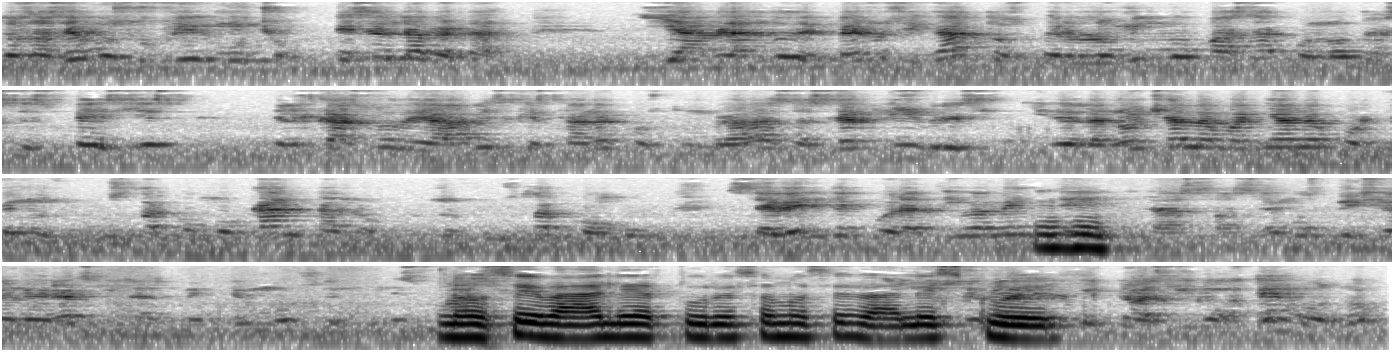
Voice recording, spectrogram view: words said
los hacemos sufrir mucho, esa es la verdad. Y hablando de perros y gatos, pero lo mismo pasa con otras especies el caso de aves que están acostumbradas a ser libres y de la noche a la mañana porque nos gusta cómo cantan o nos gusta cómo se ven decorativamente, las hacemos prisioneras y las metemos en un espacio. No se vale, Arturo, eso no se vale, es cruel. pero así lo hacemos, ¿no?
